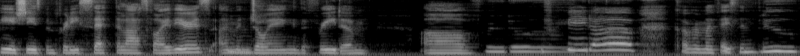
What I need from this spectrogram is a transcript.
PhD has been pretty set the last five years. I'm enjoying the freedom of freedom, freedom, covering my face in blue.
